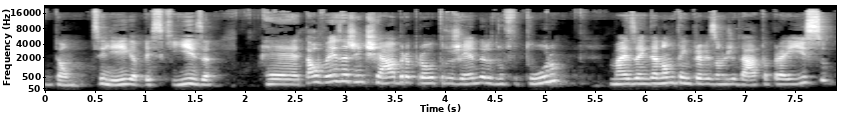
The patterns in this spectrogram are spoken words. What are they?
Então, se liga, pesquisa. É, talvez a gente abra para outros gêneros no futuro, mas ainda não tem previsão de data para isso.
